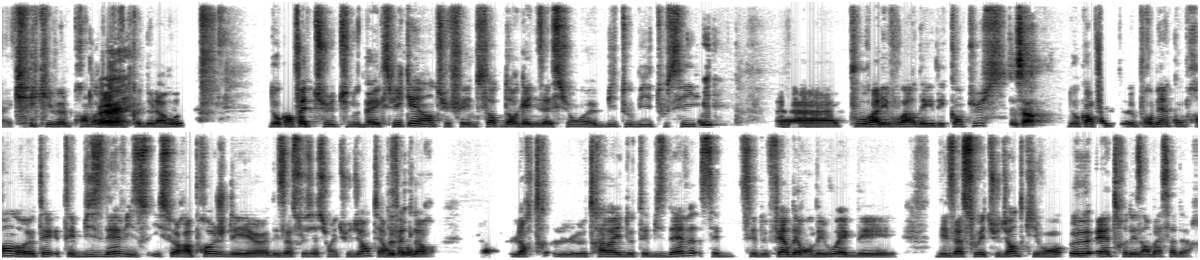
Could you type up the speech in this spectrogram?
qui, qui veulent prendre un code de la route. Donc, en fait, tu, tu nous as expliqué, hein, tu fais une sorte d'organisation B2B2C oui. pour aller voir des, des campus. C'est ça. Donc, en fait, pour bien comprendre, tes, tes BizDev, ils, ils, se rapprochent des, des associations étudiantes et en fait, leur le travail de tes BizDev, c'est de faire des rendez-vous avec des, des assos étudiantes qui vont, eux, être des ambassadeurs.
